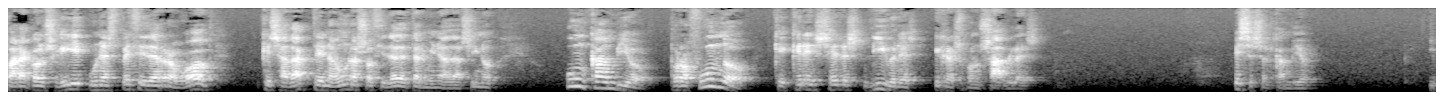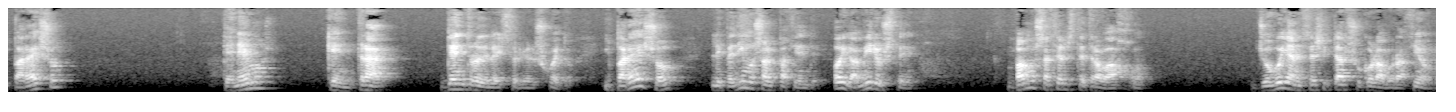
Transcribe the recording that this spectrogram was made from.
para conseguir una especie de robot que se adapten a una sociedad determinada, sino un cambio profundo que cree seres libres y responsables. Ese es el cambio. Y para eso tenemos que entrar dentro de la historia del sujeto. Y para eso le pedimos al paciente, oiga, mire usted, vamos a hacer este trabajo, yo voy a necesitar su colaboración.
